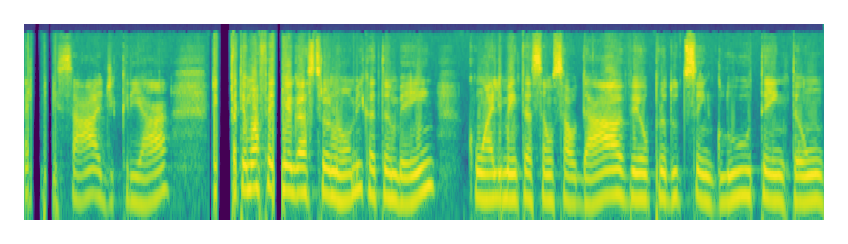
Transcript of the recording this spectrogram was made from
né, de pensar, de criar. Vai ter uma feirinha gastronômica também, com alimentação saudável, produtos sem glúten, então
